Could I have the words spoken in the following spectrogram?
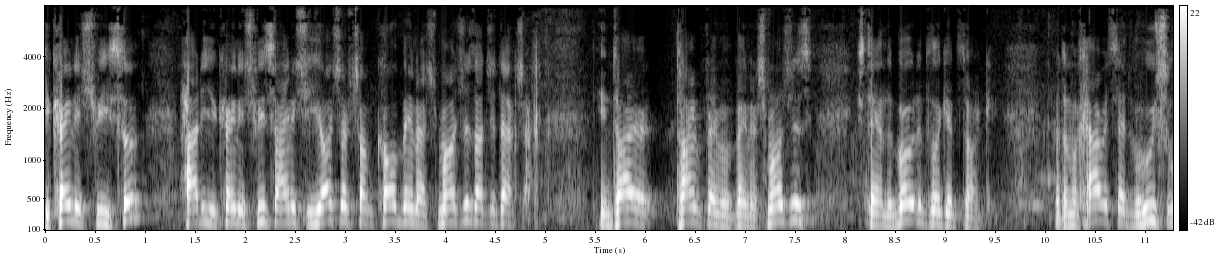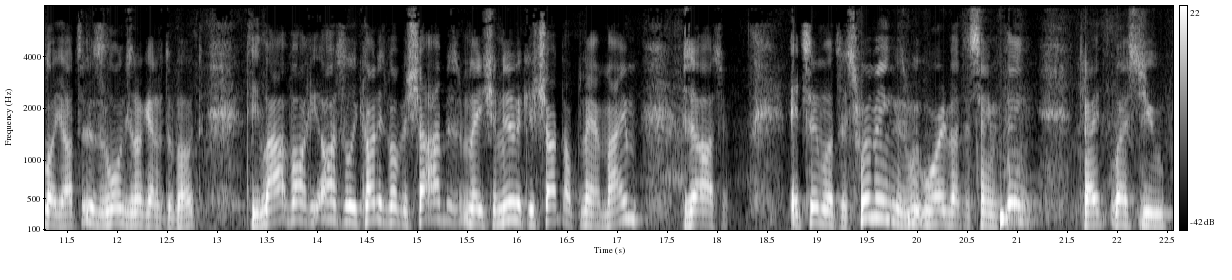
Yekaina Shvisa. How do you Yekaina Shvisa? Hainu Shiyoshav Sham Kol Ben Hashmoshes Achetechshach. The entire time frame of Ben Hashmoshes, you stay on the boat until it gets dark. But the Mechaber said, "V'hu shelo yatzid," as long as you don't get off the boat. The lavachi also likanis ba b'shabes meishanir kishat al pnei hamayim is also. It's similar to swimming. We're worried about the same thing, right? Lest you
